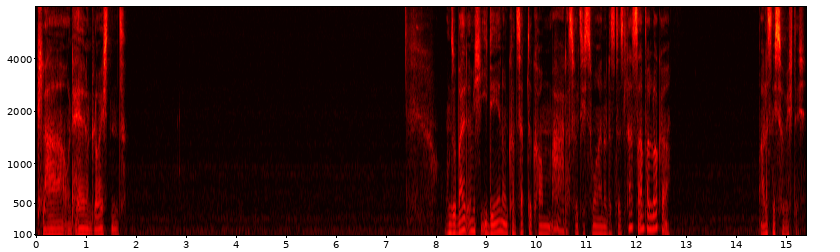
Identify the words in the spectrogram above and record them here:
klar und hell und leuchtend. Und sobald irgendwelche Ideen und Konzepte kommen, ah, das fühlt sich so an und das, das, lass einfach locker. Alles nicht so wichtig.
